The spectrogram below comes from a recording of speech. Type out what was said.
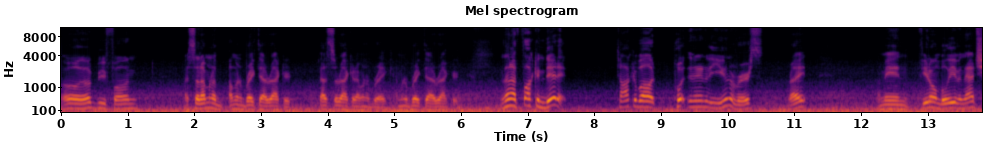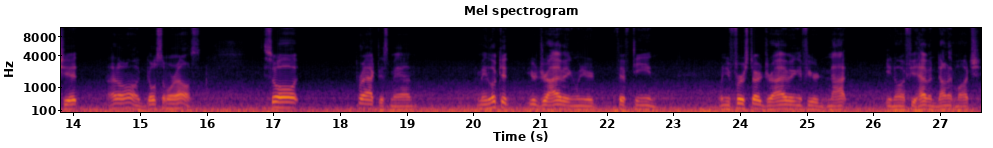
"Oh, that'd be fun." I said, "I'm going to I'm going to break that record. That's the record I'm going to break. I'm going to break that record." And then I fucking did it. Talk about putting it into the universe, right? I mean, if you don't believe in that shit, I don't know, go somewhere else. So, practice, man. I mean, look at your driving when you're 15. When you first start driving, if you're not, you know, if you haven't done it much,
